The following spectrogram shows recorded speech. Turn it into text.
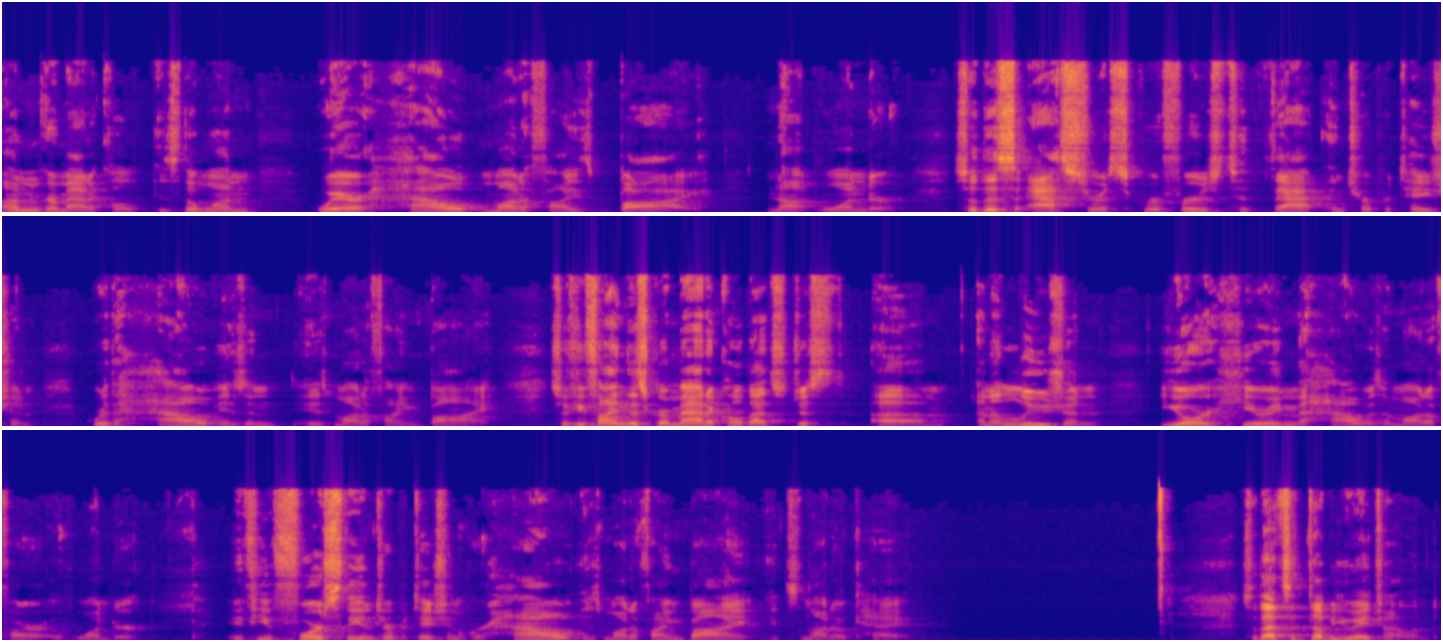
ungrammatical is the one where how modifies by, not wonder. So this asterisk refers to that interpretation where the how is, in, is modifying by. So if you find this grammatical, that's just um, an illusion. You're hearing the how as a modifier of wonder. If you force the interpretation where how is modifying by, it's not okay. So that's a WH island.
